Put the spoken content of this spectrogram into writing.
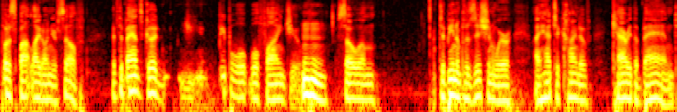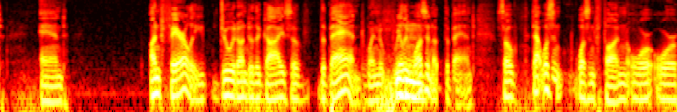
put a spotlight on yourself. If the band's good, you, people will, will find you. So um, to be in a position where I had to kind of carry the band and unfairly do it under the guise of the band when it really Mm-hmm. wasn't a, the band. So that wasn't wasn't fun or or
